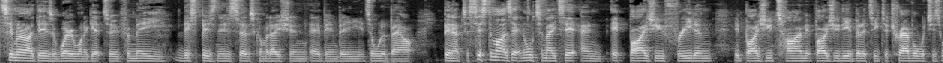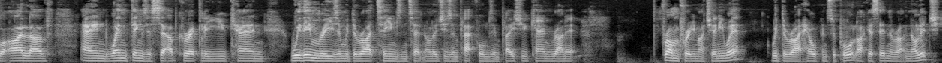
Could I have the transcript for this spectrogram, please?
similar ideas of where we want to get to. For me, this business, service accommodation, Airbnb, it's all about being able to systemize it and automate it and it buys you freedom it buys you time it buys you the ability to travel which is what i love and when things are set up correctly you can within reason with the right teams and technologies and platforms in place you can run it from pretty much anywhere with the right help and support, like I said, and the right knowledge.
